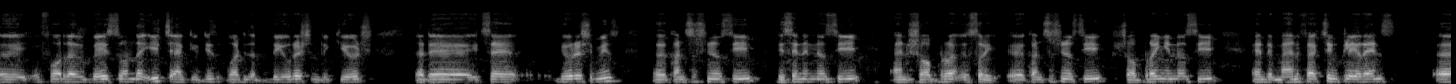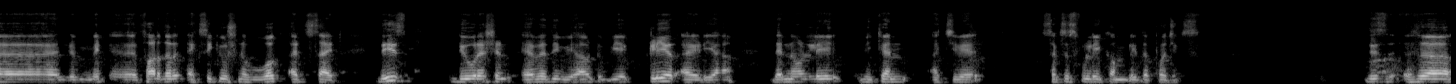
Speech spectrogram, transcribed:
uh, for the based on the each activities what is the duration required that uh, it's a duration means uh, construction design NOC, and shop drawing, sorry, uh, construction NOC, shop drawing NOC, and manufacturing clearance, uh, uh, further execution of work at site. These duration, everything we have to be a clear idea. Then only we can achieve a, successfully complete the projects. This is uh,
